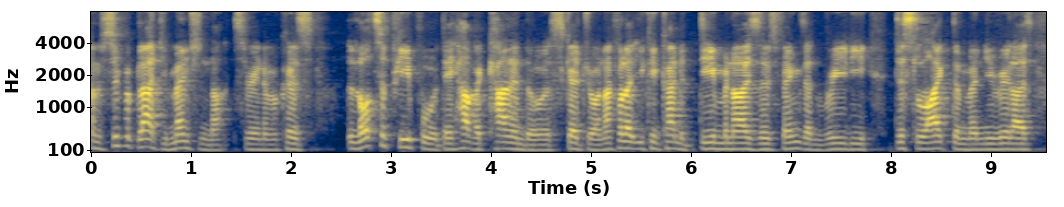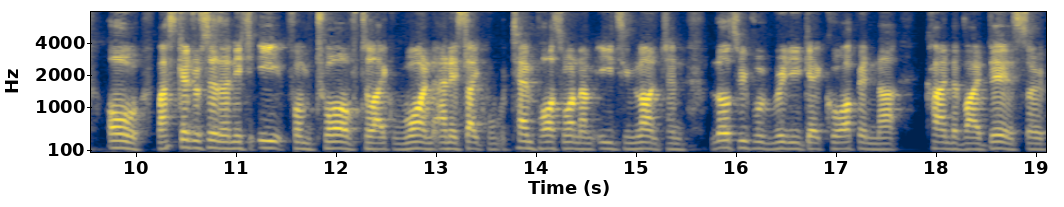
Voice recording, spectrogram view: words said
I'm super glad you mentioned that, Serena, because lots of people they have a calendar or a schedule, and I feel like you can kind of demonize those things and really dislike them. And you realize, oh, my schedule says I need to eat from twelve to like one, and it's like ten past one. I'm eating lunch, and lots of people really get caught up in that kind of ideas. So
